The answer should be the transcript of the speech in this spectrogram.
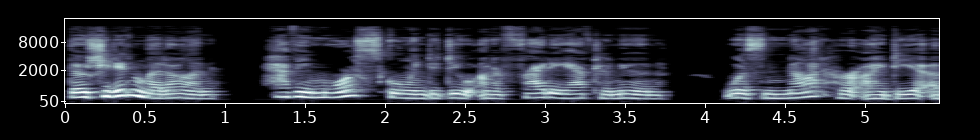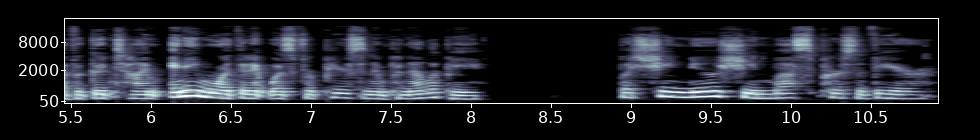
Though she didn't let on, Having more schooling to do on a Friday afternoon was not her idea of a good time any more than it was for Pearson and Penelope. But she knew she must persevere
